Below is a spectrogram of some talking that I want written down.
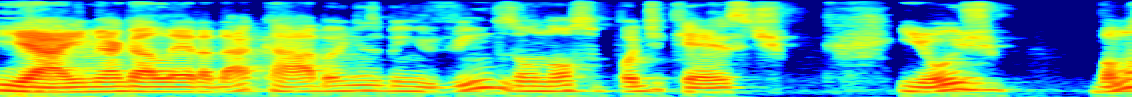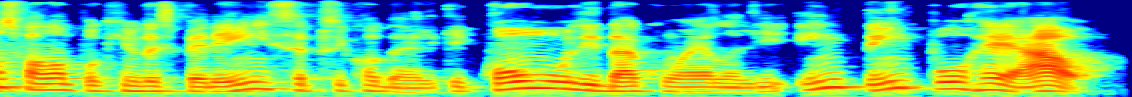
E aí, minha galera da Cabanes, bem-vindos ao nosso podcast. E hoje vamos falar um pouquinho da experiência psicodélica e como lidar com ela ali em tempo real.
